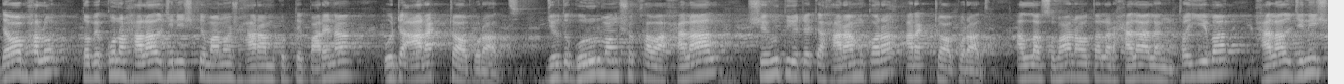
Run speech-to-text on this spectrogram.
দেওয়া ভালো। তবে কোনো হালাল জিনিসকে মানুষ হারাম করতে পারে না। ওইটা আর একটা অপরাধ। যেহেতু গরুর মাংস খাওয়া হালাল, সেহেতু এটাকে হারাম করা আর একটা অপরাধ। আল্লাহ সুবাহতালার হালাল আং তৈবা হালাল জিনিস,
